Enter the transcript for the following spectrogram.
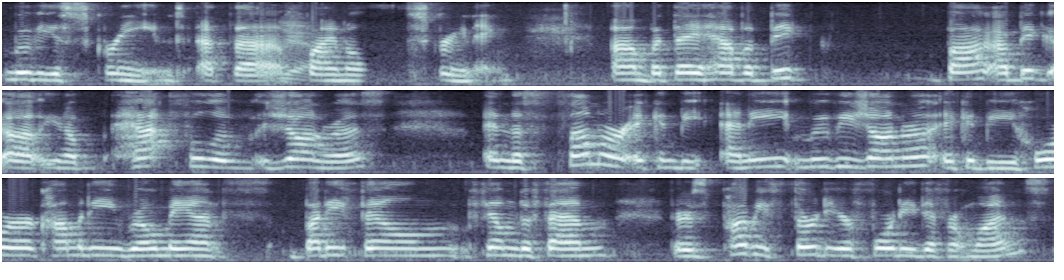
movie is screened at the yeah. final screening. Um, but they have a big, a big uh, you know hat full of genres, in the summer it can be any movie genre. It could be horror comedy romance buddy film film de femme. There's probably 30 or 40 different ones.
